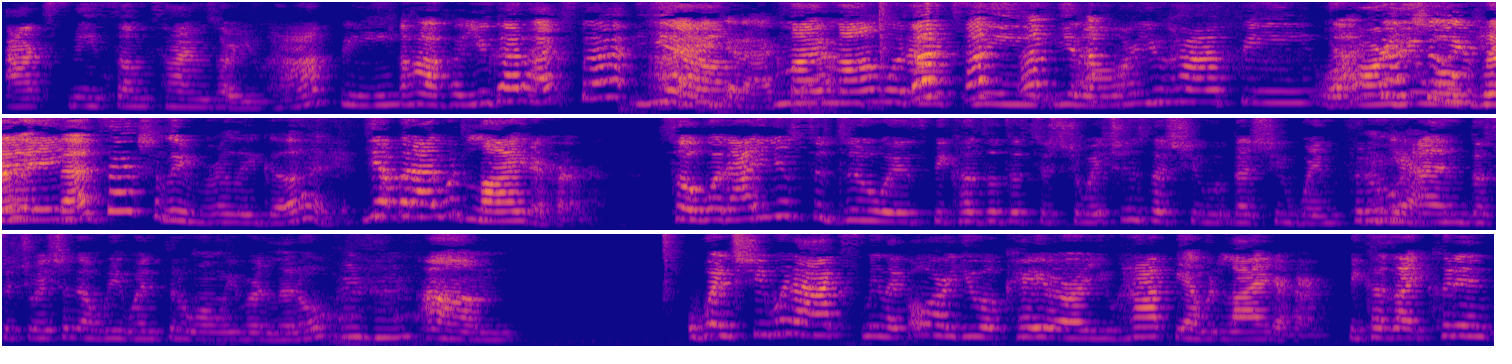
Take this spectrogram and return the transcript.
asks me sometimes, are you happy? uh, you got asked that yeah, my mom would ask me, you know, are you happy or that's are you okay? really that's actually really good yeah, but I would lie to her. So what I used to do is because of the situations that she that she went through Yeah. and the situation that we went through when we were little, mm-hmm. um when she would ask me like oh are you okay or are you happy i would lie to her because i couldn't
